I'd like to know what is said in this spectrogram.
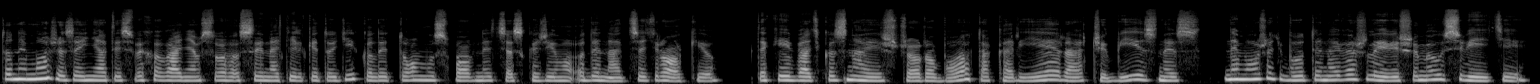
то не може зайнятися вихованням свого сина тільки тоді, коли тому сповниться, скажімо, 11 років. Такий батько знає, що робота, кар'єра чи бізнес не можуть бути найважливішими у світі,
